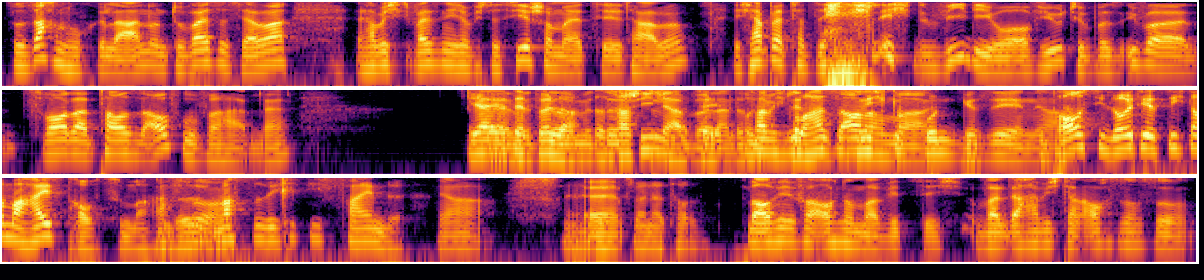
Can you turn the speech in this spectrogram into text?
so Sachen hochgeladen und du weißt es ja, aber habe ich, weiß nicht, ob ich das hier schon mal erzählt habe. Ich habe ja tatsächlich ein Video auf YouTube, was über 200.000 Aufrufe hat, ne? Ja, ja, Äh, der mit so- Böller. mit das so du China-Böllern. Das Und hab ich du letztens hast es auch nicht gefunden. gesehen, Du ja. brauchst die Leute jetzt nicht nochmal heiß drauf zu machen. Ach so. Da machst du sich richtig Feinde. Ja. Ja, Äh, das ist 200.000. War auf jeden Fall auch nochmal witzig, weil da habe ich dann auch noch so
